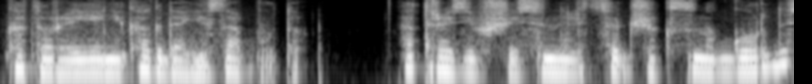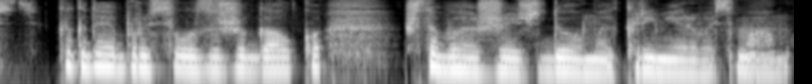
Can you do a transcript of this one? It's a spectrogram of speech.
которые я никогда не забуду. Отразившаяся на лице Джексона гордость, когда я бросила зажигалку, чтобы ожечь дома и кремировать маму.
